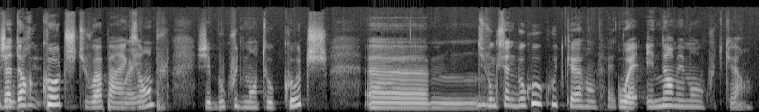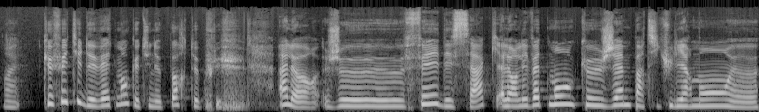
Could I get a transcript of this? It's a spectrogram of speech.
J'adore Coach, tu vois, par Ouais. exemple. J'ai beaucoup de manteaux Coach. Euh, Tu fonctionnes beaucoup au coup de cœur en fait. Ouais, énormément au coup de cœur. Ouais. Que fais-tu des vêtements que tu ne portes plus? Alors, je fais des sacs. Alors, les vêtements que j'aime particulièrement, euh,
